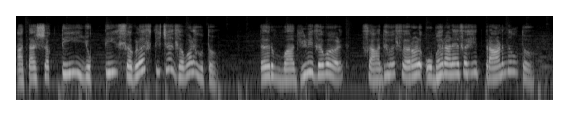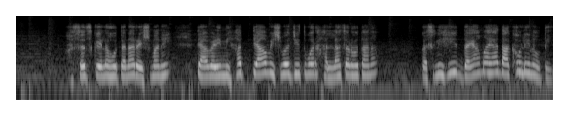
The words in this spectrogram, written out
आता शक्ती युक्ती सगळंच तिच्या जवळ होतं. तर वाघिणीजवळ साधं सरळ उभं राहण्याचं हे त्राण नव्हतं. असंच केलं होतं ना रेशमाने? त्यावेळी निहत्या विश्वजितवर हल्ला चढवताना कसलीही दयामाया दाखवली नव्हती.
